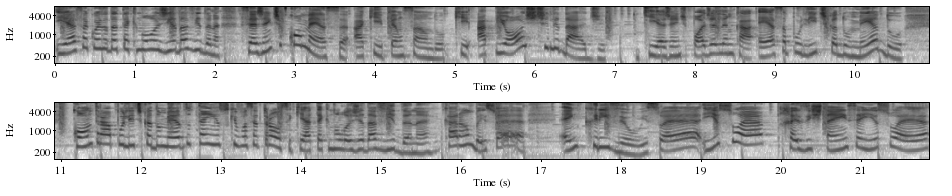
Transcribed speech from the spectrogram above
E essa coisa da tecnologia da vida, né? Se a gente começa aqui pensando que a pior hostilidade que a gente pode elencar é essa política do medo, contra a política do medo tem isso que você trouxe, que é a tecnologia da vida, né? Caramba, isso é é incrível. Isso é, isso é resistência, isso é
